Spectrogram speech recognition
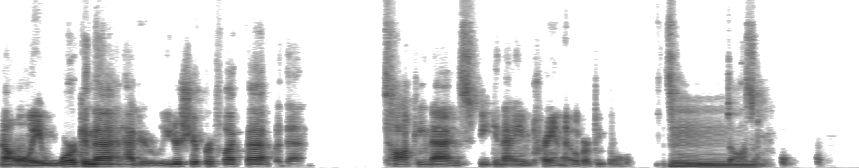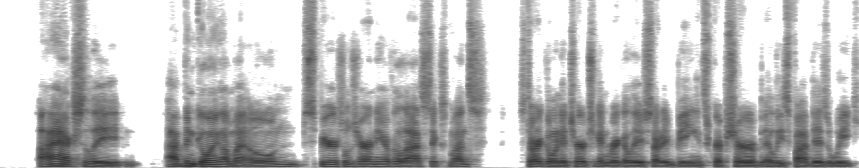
not only work in that and have your leadership reflect that, but then talking that and speaking that and praying that over people. It's, mm. it's awesome. I actually, I've been going on my own spiritual journey over the last six months. Started going to church again regularly, started being in scripture at least five days a week.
